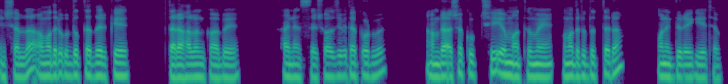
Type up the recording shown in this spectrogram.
ইনশাআল্লাহ আমাদের উদ্যোক্তাদেরকে তারা হালালভাবে ফাইন্যান্সে সহযোগিতা করবে। আমরা আশা করছি এর মাধ্যমে আমাদের উদ্যোক্তারা অনেক দূর এগিয়ে যাবে।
